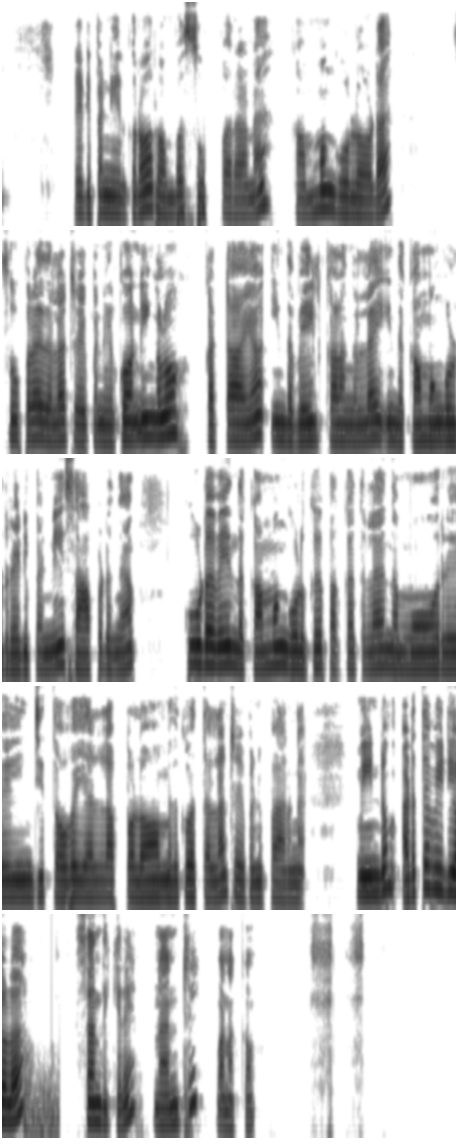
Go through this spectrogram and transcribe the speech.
ரெடி பண்ணியிருக்கிறோம். ரொம்ப சூப்பரான கம்மங்கூழோட சூப்பராக இதெல்லாம் ட்ரை பண்ணியிருக்கோம். நீங்களும் கட்டாயம் இந்த வெயில் காலங்களில் இந்த கம்மங்கூழ் ரெடி பண்ணி சாப்பிடுங்க. கூடவே இந்த கம்மங்கூழுக்கு பக்கத்தில் இந்த மோர் இஞ்சி துவையல் அப்பளம் இதுக்கு வத்தெல்லாம் ட்ரை பண்ணி பாருங்கள் மீண்டும் அடுத்த வீடியோவில் சந்திக்கிறேன். நன்றி வணக்கம்.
